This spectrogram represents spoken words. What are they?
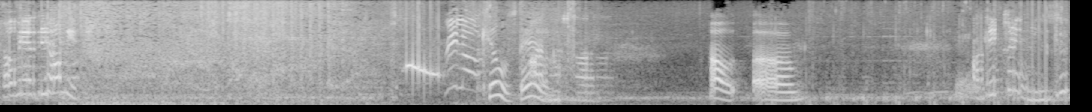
Help me, Anthony, help me! Kills, damn. Oh, um, Are they playing music?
